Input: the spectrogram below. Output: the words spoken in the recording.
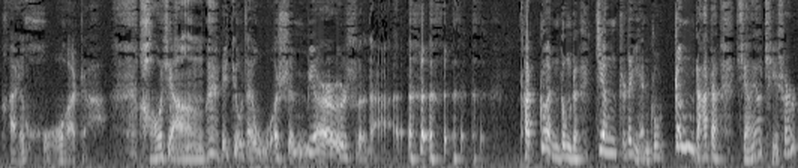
还活着，好像就在我身边似的。他转动着僵直的眼珠，挣扎着想要起身，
